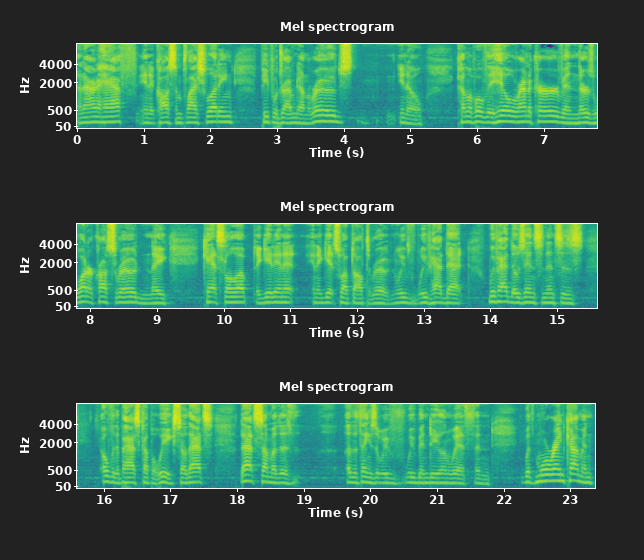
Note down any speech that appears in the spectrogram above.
an hour and a half, and it caused some flash flooding. People driving down the roads, you know, come up over the hill around a curve, and there's water across the road, and they can't slow up. They get in it, and it gets swept off the road. And we've we've had that we've had those incidences over the past couple weeks. So that's that's some of the of the things that we've we've been dealing with, and with more rain coming,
